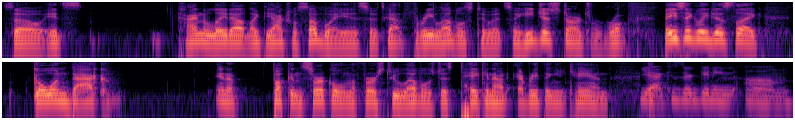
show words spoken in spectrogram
So it's kind of laid out like the actual subway is. So it's got three levels to it. So he just starts ro- basically just like going back in a fucking circle in the first two levels, just taking out everything he can. Yeah, because they're getting um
